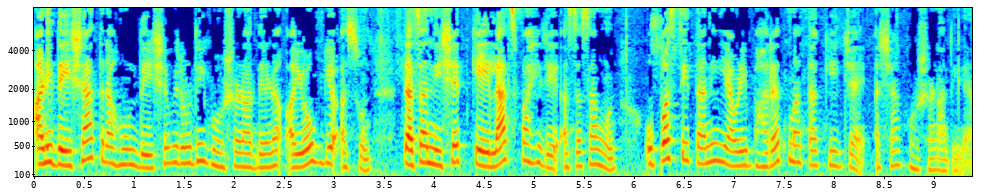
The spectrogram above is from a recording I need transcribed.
आणि देशात राहून देशविरोधी घोषणा देणं अयोग्य असून त्याचा निषेध केलाच पाहिजे असं सांगून उपस्थितांनी यावेळी भारत माता की जय अशा घोषणा दिल्या.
